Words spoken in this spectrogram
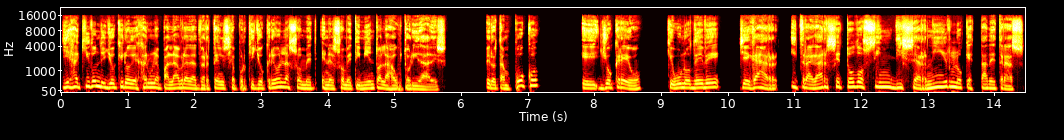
y es aquí donde yo quiero dejar una palabra de advertencia, porque yo creo en, el sometimiento a las autoridades, pero tampoco eh, yo creo que uno debe llegar y tragarse todo sin discernir lo que está detrás.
